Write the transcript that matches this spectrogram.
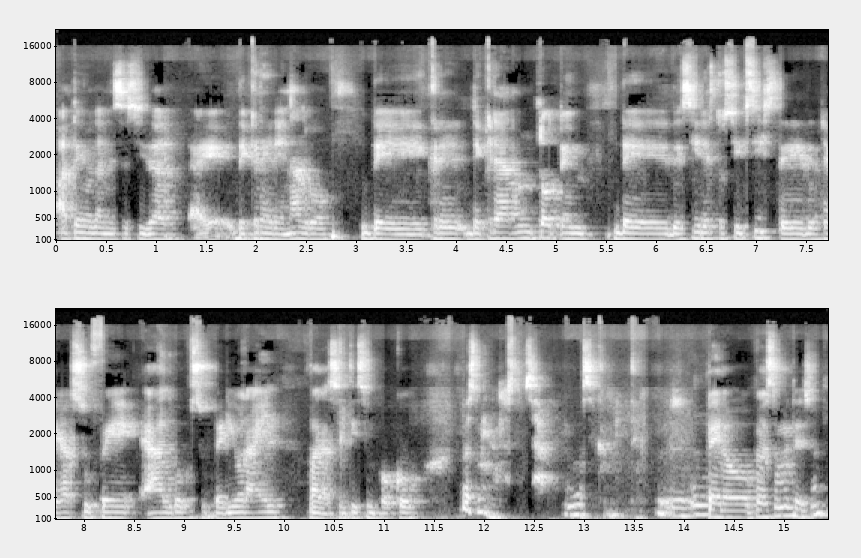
ha tenido la necesidad eh, de creer en algo, de, de crear un tótem, de decir esto sí existe, de entregar su fe a algo superior a él para sentirse un poco, pues, menos responsable, básicamente. Pero, pero está muy interesante.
